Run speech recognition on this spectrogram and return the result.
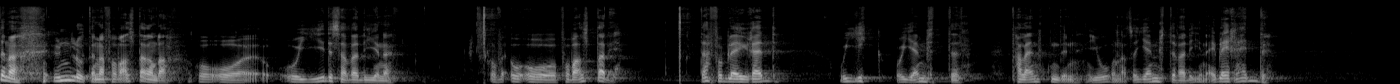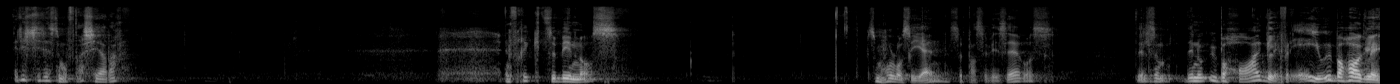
denne, unnlot denne forvalteren da, å, å, å, gi disse verdiene og, og forvalte dem? Derfor ble jeg redd og gikk og gjemte talenten din i jorden. altså gjemte verdiene. Jeg ble redd. Er det ikke det som ofte skjer der? En frykt som binder oss, som holder oss igjen, som passiviserer oss. Det er, liksom, det er noe ubehagelig, for det er jo ubehagelig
